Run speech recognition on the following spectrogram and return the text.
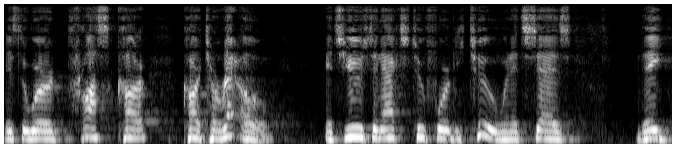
is the word proskartereo. It's used in Acts 2.42 when it says, they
